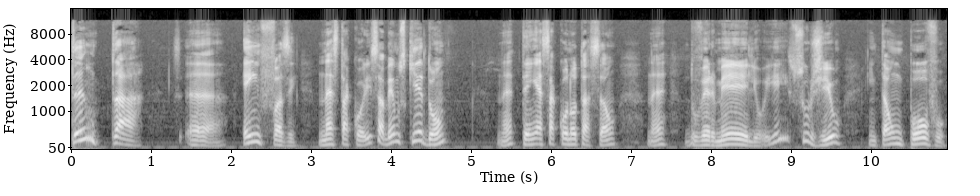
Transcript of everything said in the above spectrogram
tanta uh, ênfase nesta cor? E sabemos que Edom né, tem essa conotação né, do vermelho e surgiu então um povo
